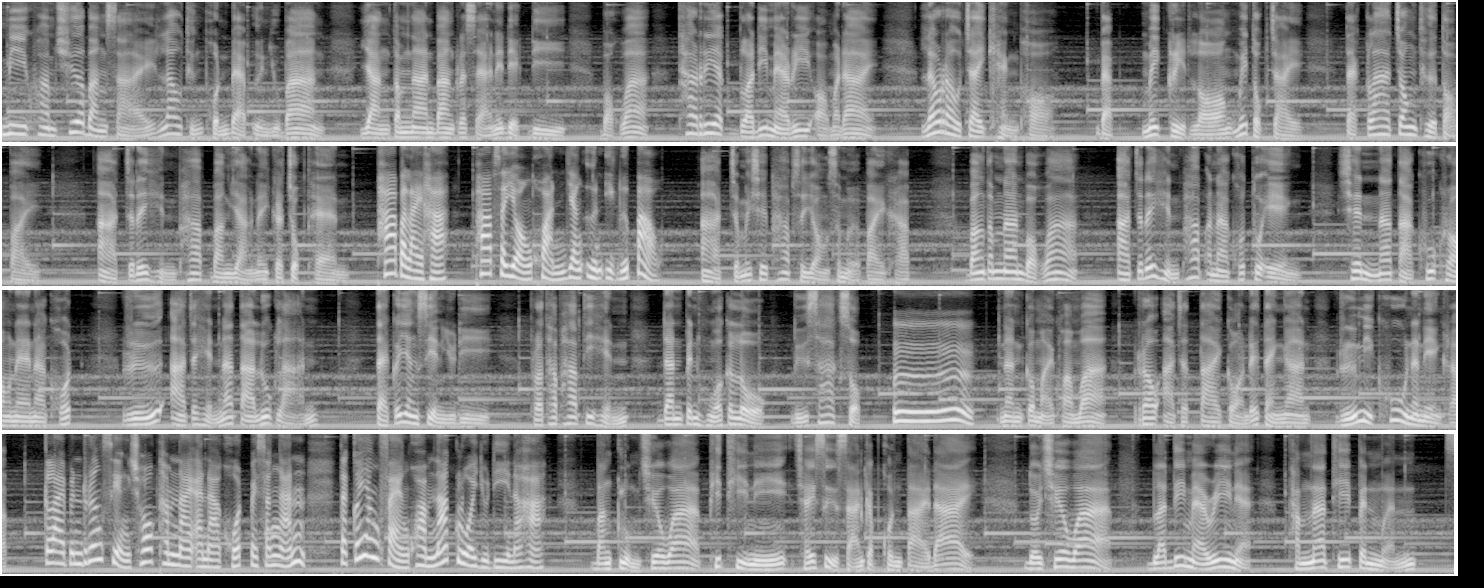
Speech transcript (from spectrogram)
มีความเชื่อบางสายเล่าถึงผลแบบอื่นอยู่บ้าง อย่างตำนานบางกระแสในเด็กดี บอกว่าถ้าเรียก Bloody Mary ออกมาได้ แล้วเราใจแข็งพอ แบบไม่กรีดร้องไม่ตกใจ แต่กล้าจ้องเธอต่อไป อาจจะได้เห็นภาพบางอย่างในกระจกแทน ภาพอะไรคะ ภาพสยองขวัญอย่างอื่นอีกหรือเปล่า อาจจะไม่ใช่ภาพสยองเสมอไปครับ บางตำนานบอกว่าอาจจะได้เห็นภาพอนาคตตัวเอง เช่น หน้าตาคู่ครองในอนาคต หรืออาจจะเห็นหน้าตาลูกหลาน แต่ก็ยังเสี่ยงอยู่ดี เพราะถ้าภาพที่เห็นดันเป็นหัวกะโหลกหรือซากศพ อืม นั่นก็หมายความว่าเราอาจจะตายก่อนได้แต่งงาน หรือมีคู่นั่นเองครับ กลายเป็นเรื่องเสี่ยงโชคทำนายอนาคตไปซะงั้น แต่ก็ยังแฝงความน่ากลัวอยู่ดีนะคะ บางกลุ่มเชื่อว่าพิธีนี้ใช้สื่อสารกับคนตายได้ โดยเชื่อว่า Bloody Mary เนี่ยทำหน้าที่เป็นเหมือน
